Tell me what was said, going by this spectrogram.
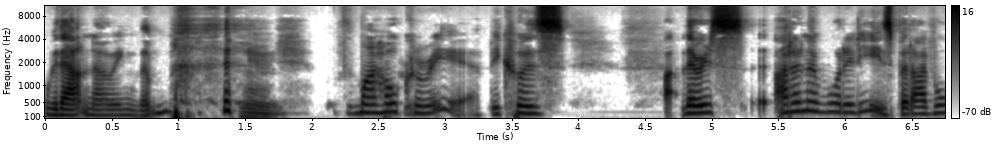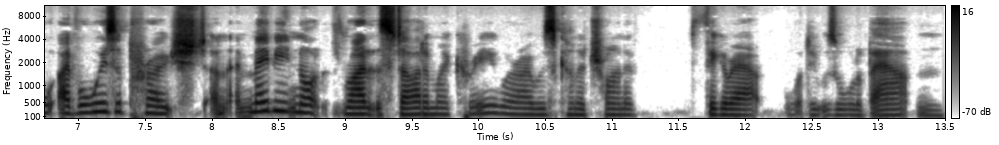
without knowing them mm. my whole career because uh, there is I don't know what it is, but I've I've always approached and maybe not right at the start of my career where I was kind of trying to figure out what it was all about and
